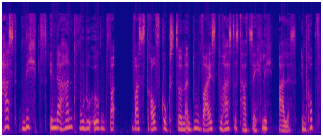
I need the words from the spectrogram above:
hast nichts in der Hand, wo du irgendwas was drauf guckst, sondern du weißt, du hast es tatsächlich alles im Kopf.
